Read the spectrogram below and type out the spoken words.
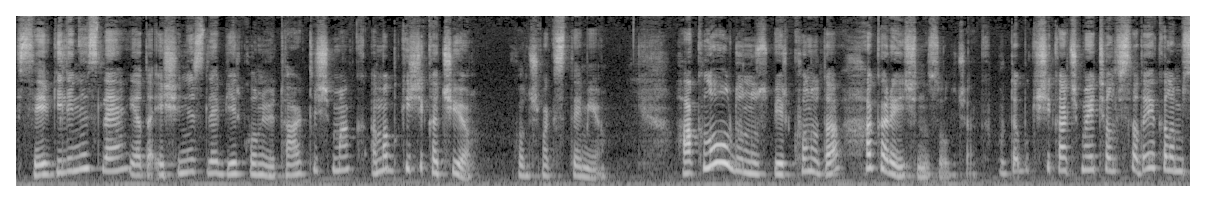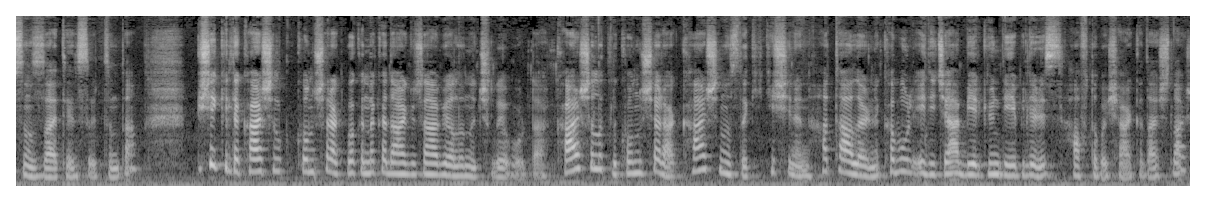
sevgilinizle ya da eşinizle bir konuyu tartışmak ama bu kişi kaçıyor. Konuşmak istemiyor. Haklı olduğunuz bir konuda hak arayışınız olacak. Burada bu kişi kaçmaya çalışsa da yakalamışsınız zaten sırtından. Bir şekilde karşılıklı konuşarak bakın ne kadar güzel bir alan açılıyor burada. Karşılıklı konuşarak karşınızdaki kişinin hatalarını kabul edeceği bir gün diyebiliriz hafta başı arkadaşlar.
